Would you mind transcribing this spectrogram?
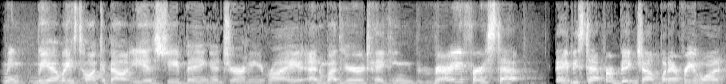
I mean, we always talk about ESG being a journey, right? And whether you're taking the very first step baby step or big jump, whatever you want,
